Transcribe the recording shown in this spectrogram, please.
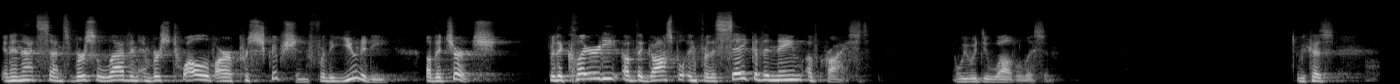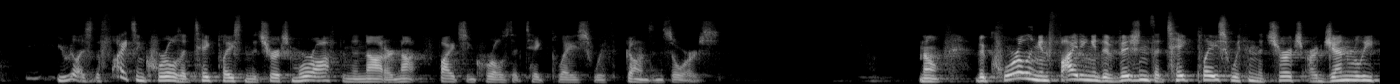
And in that sense, verse 11 and verse 12 are a prescription for the unity of the church for the clarity of the gospel and for the sake of the name of Christ. And we would do well to listen. Because you realize the fights and quarrels that take place in the church more often than not are not fights and quarrels that take place with guns and swords. No, the quarreling and fighting and divisions that take place within the church are generally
